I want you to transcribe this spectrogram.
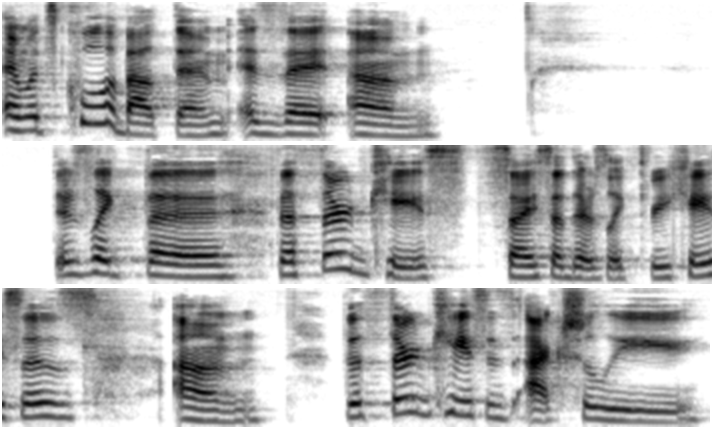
and what's cool about them is that um, there's like the the third case so i said there's like three cases. Um, the third case is actually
